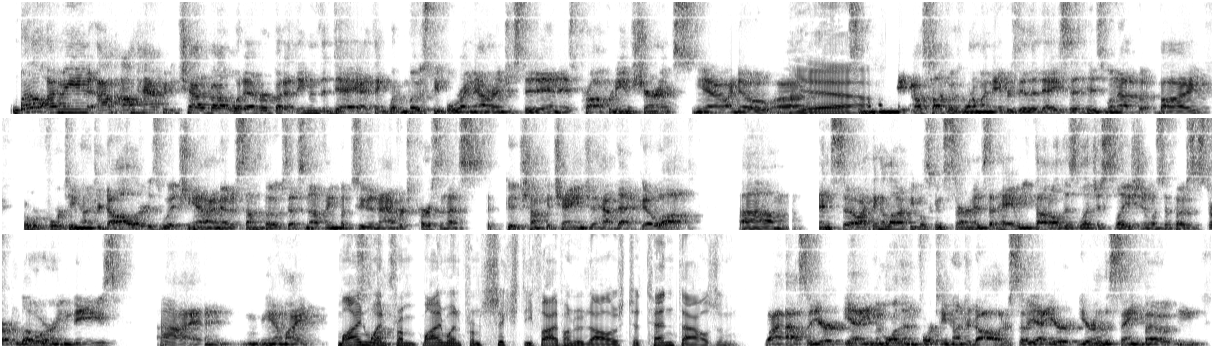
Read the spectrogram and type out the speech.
Well, I mean, I'm, I'm happy to chat about whatever, but at the end of the day, I think what most people right now are interested in is property insurance. You know, I know. Uh, yeah. My, I was talking with one of my neighbors the other day. Said his went up by over fourteen hundred dollars, which you know I know to some folks that's nothing, but to an average person, that's a good chunk of change to have that go up. Um, and so I think a lot of people's concern is that hey, we thought all this legislation was supposed to start lowering these, uh, and you know my Mine went from mine went from sixty five hundred dollars to ten thousand. Wow. So you're yeah, even more than fourteen hundred dollars. So yeah, you're you're in the same boat. And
